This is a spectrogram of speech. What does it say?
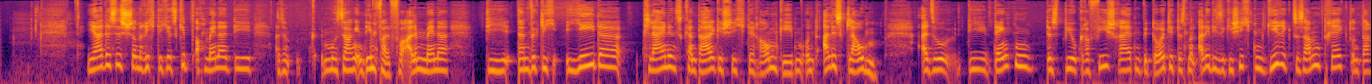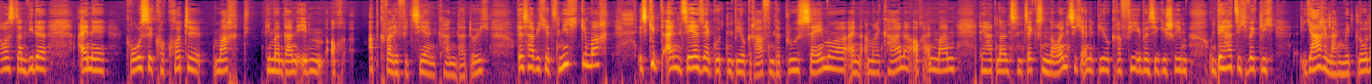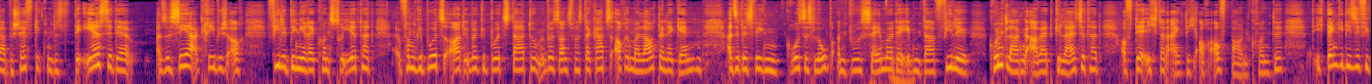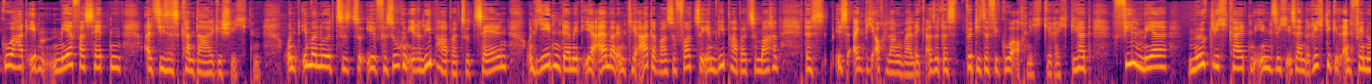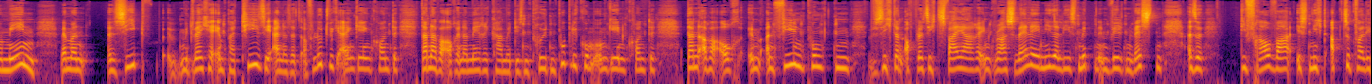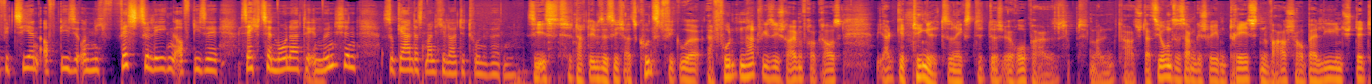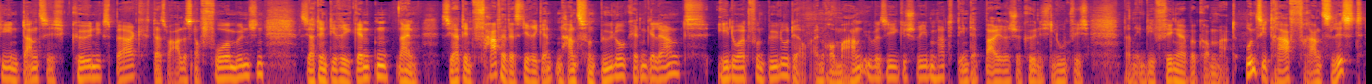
Ja, das ist schon richtig. Es gibt auch Männer, die, also ich muss sagen, in dem Fall vor allem Männer, die dann wirklich jeder kleinen Skandalgeschichte Raum geben und alles glauben. Also die denken, das Biografieschreiben bedeutet, dass man alle diese Geschichten gierig zusammenträgt und daraus dann wieder eine große Kokotte macht, die man dann eben auch abqualifizieren kann dadurch. Das habe ich jetzt nicht gemacht. Es gibt einen sehr, sehr guten Biografen, der Bruce Seymour, ein Amerikaner, auch ein Mann, der hat 1996 eine Biografie über sie geschrieben und der hat sich wirklich jahrelang mit Lola beschäftigt und das ist der erste, der also sehr akribisch auch viele Dinge rekonstruiert hat, vom Geburtsort über Geburtsdatum, über sonst was. Da gab es auch immer lauter Legenden. Also deswegen großes Lob an Bruce Seymour, der mhm. eben da viele Grundlagenarbeit geleistet hat, auf der ich dann eigentlich auch aufbauen konnte. Ich denke, diese Figur hat eben mehr Facetten als diese Skandalgeschichten. Und immer nur zu, zu ihr versuchen, ihre Liebhaber zu zählen und jeden, der mit ihr einmal im Theater war, sofort zu ihrem Liebhaber zu machen, das ist eigentlich auch langweilig. Also das wird dieser Figur auch nicht gerecht. Die hat viel mehr Möglichkeiten in sich ist ein richtiges, ein Phänomen, wenn man äh, sieht, mit welcher Empathie sie einerseits auf Ludwig eingehen konnte, dann aber auch in Amerika mit diesem prüden Publikum umgehen konnte, dann aber auch im, an vielen Punkten sich dann auch plötzlich zwei Jahre in Grass Valley niederließ, mitten im Wilden Westen. Also die Frau war, ist nicht abzuqualifizieren auf diese und nicht festzulegen auf diese 16 Monate in München, so gern das manche Leute tun würden. Sie ist, nachdem sie sich als Kunstfigur erfunden hat, wie Sie schreiben, Frau Kraus, ja, getingelt zunächst durch Europa. Ich habe mal ein paar Stationen zusammengeschrieben: Dresden, Warschau, Berlin, Stettin, Danzig, Königsberg. Das war alles noch vor München. Sie hat den Dirigenten, nein, sie hat den Vater des Dirigenten Hans von Bülow kennengelernt, Eduard von Bülow, der auch einen Roman über sie sie geschrieben hat, den der bayerische König Ludwig dann in die Finger bekommen hat. Und sie traf Franz Liszt,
